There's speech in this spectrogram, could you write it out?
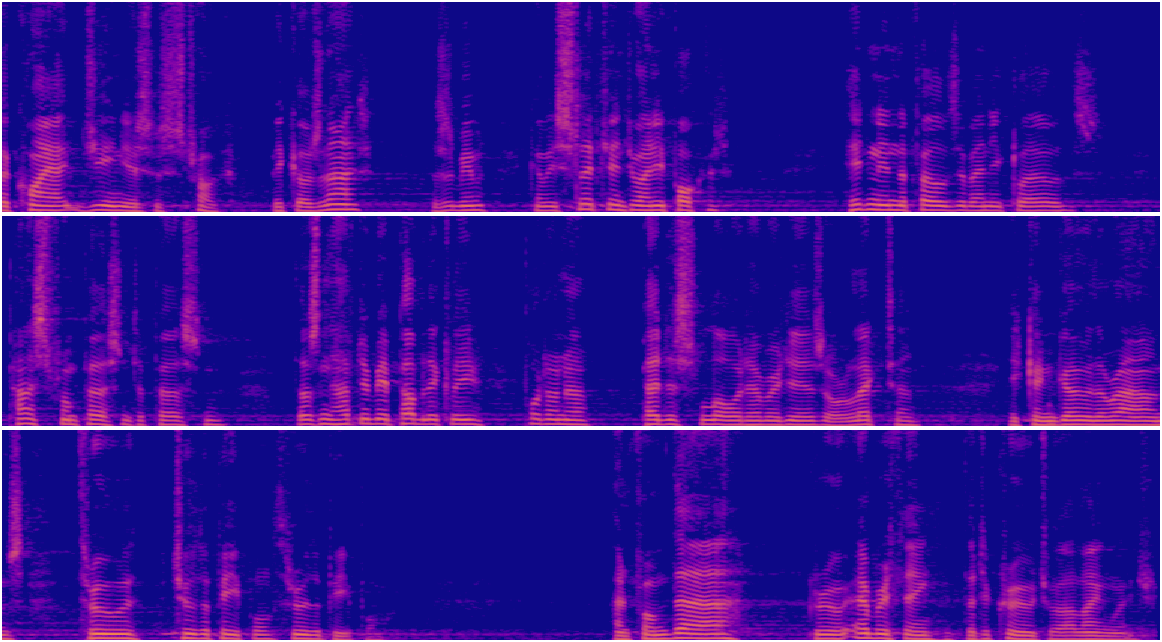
the quiet genius has struck because that been, can be slipped into any pocket, hidden in the folds of any clothes, passed from person to person, doesn't have to be publicly put on a pedestal or whatever it is, or a lectern. It can go the rounds through to the people, through the people. And from there grew everything that accrued to our language.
